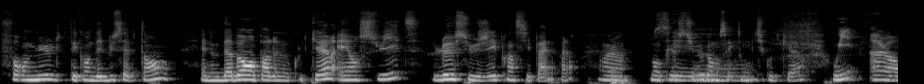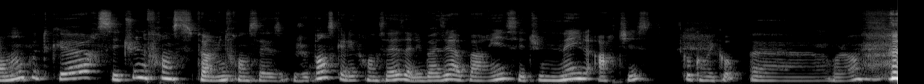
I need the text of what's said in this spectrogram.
formule, c'était qu'en début septembre. Et donc d'abord on parle de nos coups de cœur et ensuite le sujet principal. Voilà. Voilà. Donc euh, si tu veux commencer avec ton petit coup de cœur. Oui, alors mon coup de cœur, c'est une France, enfin une française. Je pense qu'elle est française, elle est basée à Paris, c'est une nail artist. Cocorico. Euh, voilà.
